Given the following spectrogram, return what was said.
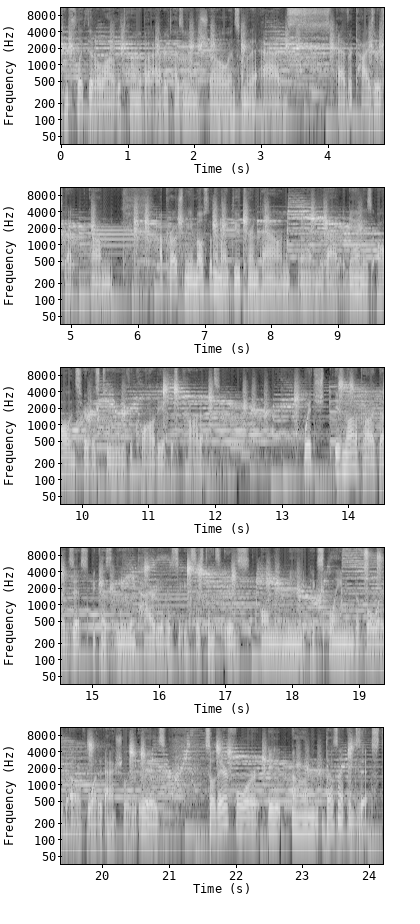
conflicted a lot of the time about advertising on the show and some of the ads, advertisers that um, approach me. Most of them I do turn down. And that, again, is all in service to the quality of this product which is not a product that exists because the entirety of its existence is only me explaining the void of what it actually is. So therefore, it um, doesn't exist.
